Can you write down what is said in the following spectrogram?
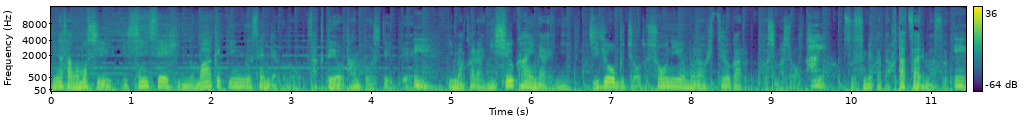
皆さんがもし新製品のマーケティング戦略の策定を担当していて、ええ、今から2週間以内に事業部長の承認をもらう必要があるとしましょう、はい、進め方2つあります、え、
